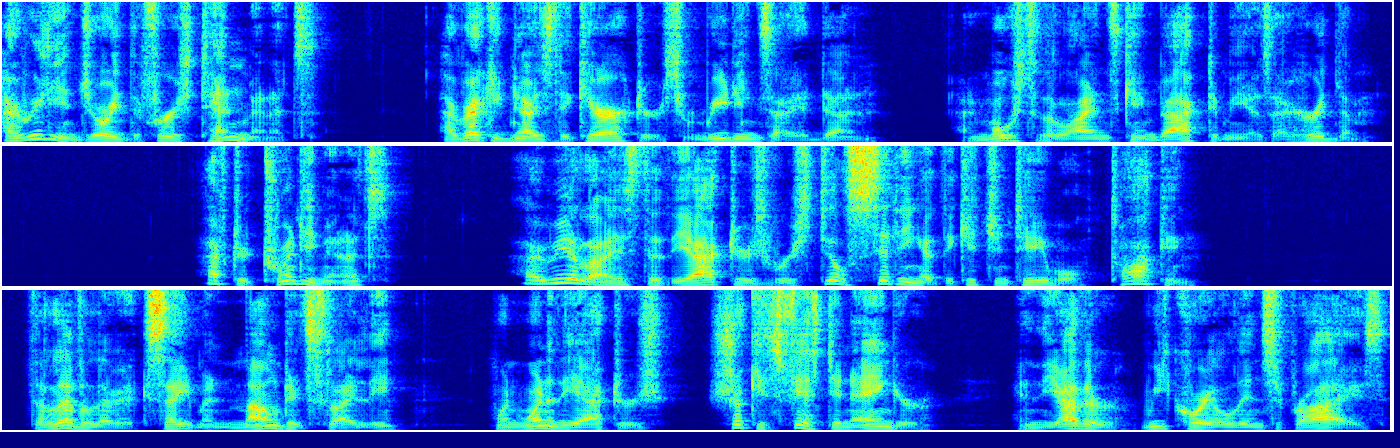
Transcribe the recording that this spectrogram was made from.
I really enjoyed the first 10 minutes. I recognized the characters from readings I had done, and most of the lines came back to me as I heard them. After 20 minutes, I realized that the actors were still sitting at the kitchen table, talking. The level of excitement mounted slightly when one of the actors shook his fist in anger and the other recoiled in surprise.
